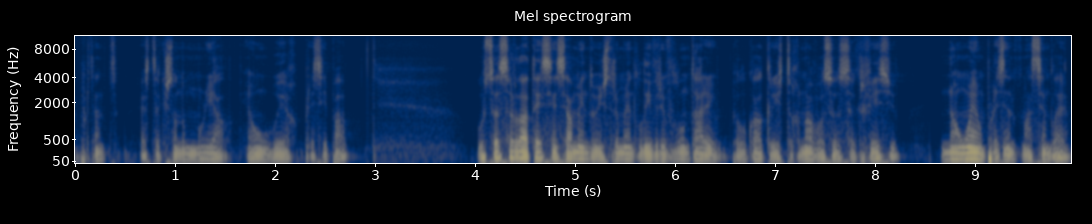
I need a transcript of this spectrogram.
e portanto esta questão do memorial é um erro principal. O sacerdote é essencialmente um instrumento livre e voluntário pelo qual Cristo renova o seu sacrifício, não é um presidente de uma assembleia,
